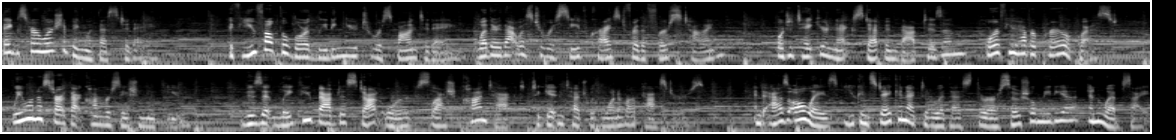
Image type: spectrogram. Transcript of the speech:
Thanks for worshiping with us today. If you felt the Lord leading you to respond today, whether that was to receive Christ for the first time, or to take your next step in baptism, or if you have a prayer request, we want to start that conversation with you. Visit lakeviewbaptist.org/contact to get in touch with one of our pastors. And as always, you can stay connected with us through our social media and website.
